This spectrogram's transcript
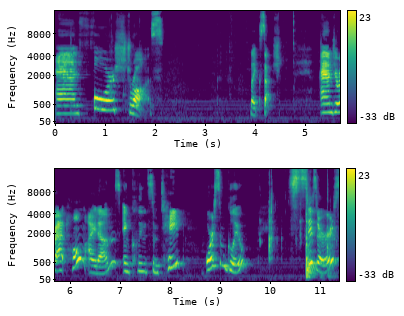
and four straws, like such. And your at-home items include some tape or some glue, scissors,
